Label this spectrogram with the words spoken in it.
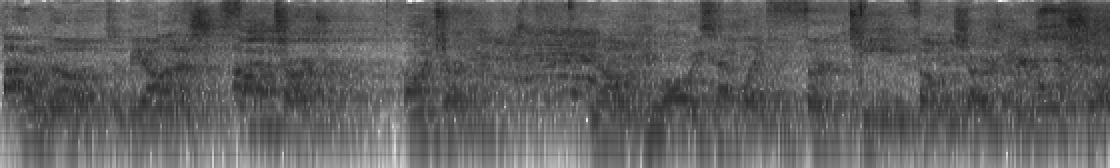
I don't know, to be honest. Phone charger. Phone charger. No, you always have like 13 phone chargers. Bullshit.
